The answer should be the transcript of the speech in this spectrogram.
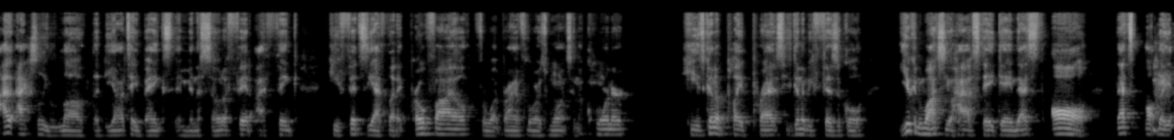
I actually love the Deonte Banks in Minnesota fit. I think he fits the athletic profile for what Brian Flores wants in a corner. He's gonna play press. He's gonna be physical. You can watch the Ohio State game. That's all. That's all the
